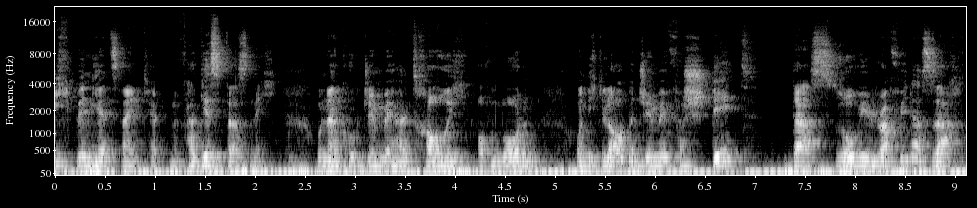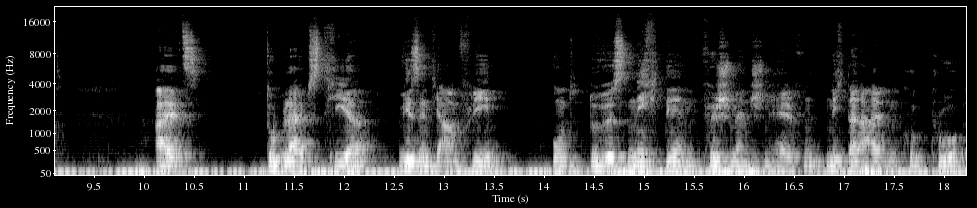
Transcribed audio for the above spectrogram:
ich bin jetzt ein Captain, vergiss das nicht. Und dann guckt Jimbei halt traurig auf den Boden. Und ich glaube, Jimbei versteht das, so wie Ruffy das sagt, als du bleibst hier, wir sind ja am Fliehen und du wirst nicht den Fischmenschen helfen, nicht deiner alten Crew,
